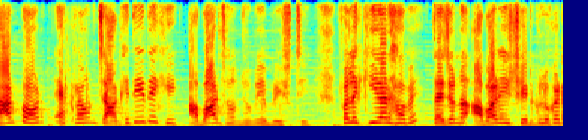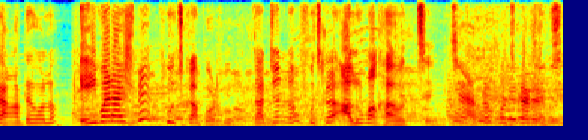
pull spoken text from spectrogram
তারপর এক রাউন্ড চা খেতেই দেখি আবার ঝমঝমিয়ে বৃষ্টি। ফলে কি আর হবে? তাই জন্য আবার এই শেডগুলোকে টাঙাতে হলো। এইবার আসবে ফুচকা পর্ব। তার জন্য ফুচকার আলু মাখা হচ্ছে। এত ফুচকা রয়েছে।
